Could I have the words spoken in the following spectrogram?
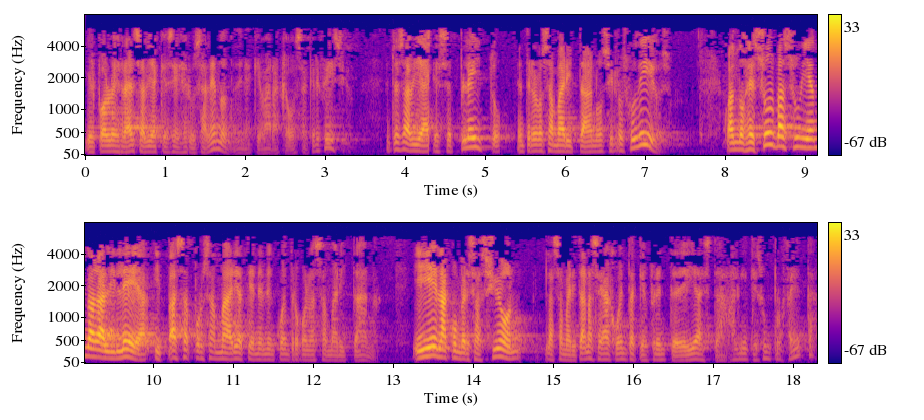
Y el pueblo de Israel sabía que es en Jerusalén donde tenía que llevar a cabo sacrificio. Entonces había ese pleito entre los samaritanos y los judíos. Cuando Jesús va subiendo a Galilea y pasa por Samaria, tiene el encuentro con la samaritana. Y en la conversación, la samaritana se da cuenta que enfrente de ella está alguien que es un profeta.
